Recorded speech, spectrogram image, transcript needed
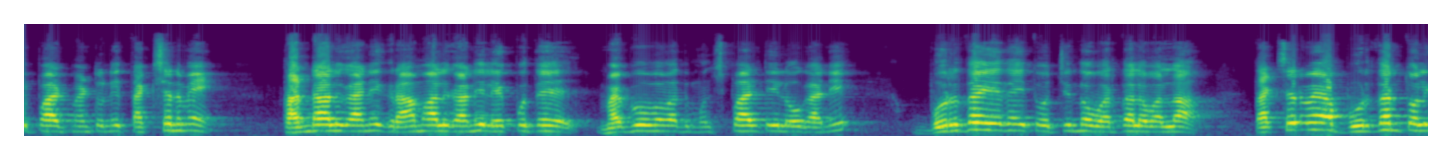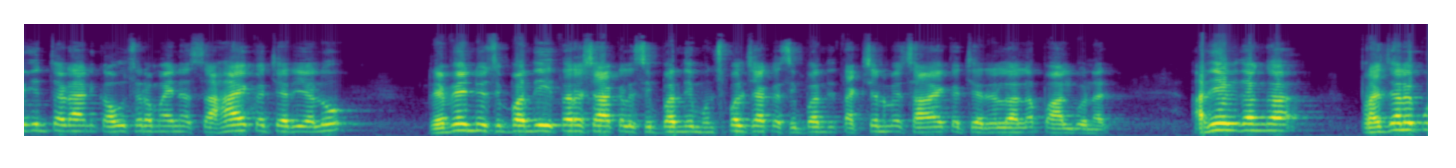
డిపార్ట్మెంట్ని తక్షణమే తండాలు కానీ గ్రామాలు కానీ లేకపోతే మహబూబాబాద్ మున్సిపాలిటీలో కానీ బురద ఏదైతే వచ్చిందో వరదల వల్ల తక్షణమే ఆ బురదను తొలగించడానికి అవసరమైన సహాయక చర్యలు రెవెన్యూ సిబ్బంది ఇతర శాఖల సిబ్బంది మున్సిపల్ శాఖ సిబ్బంది తక్షణమే సహాయక చర్యలలో పాల్గొనాలి. అదేవిధంగా ప్రజలకు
